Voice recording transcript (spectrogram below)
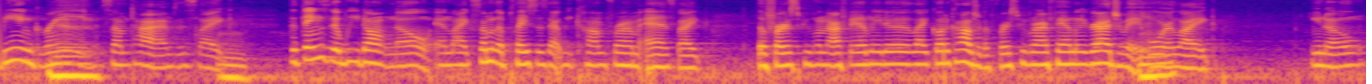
being green Yeah. sometimes is like the things that we don't know, and like some of the places that we come from as like the first people in our family to like go to college, or the first people in our family to graduate, mm-hmm. or like, you know,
